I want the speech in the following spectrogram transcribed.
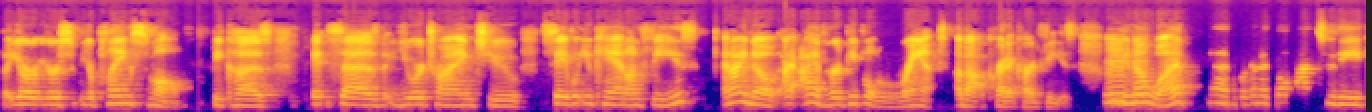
but you're you're you're playing small because it says that you are trying to save what you can on fees. And I know I, I have heard people rant about credit card fees. Mm-hmm. You know mm-hmm. what? Yeah, we're going to go back to the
